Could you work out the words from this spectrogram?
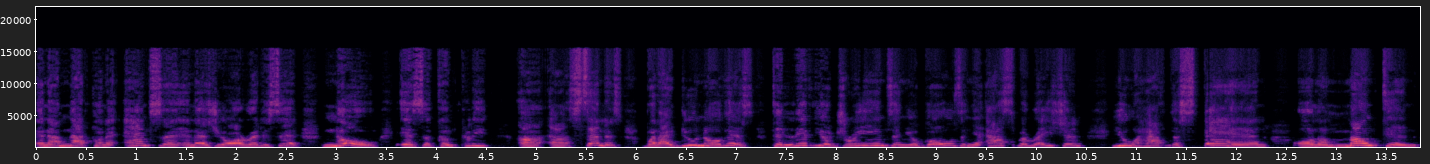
and I'm not going to answer. And as you already said, no is a complete uh, uh, sentence. But I do know this to live your dreams and your goals and your aspiration, you have to stand on a mountain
